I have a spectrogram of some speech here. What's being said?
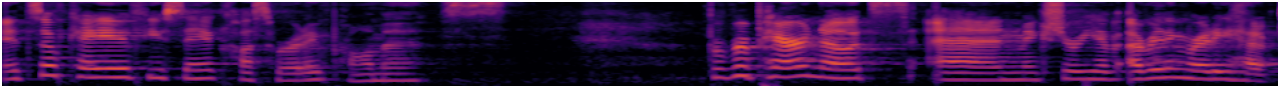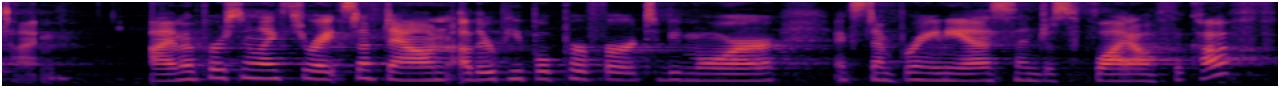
it's okay if you say a cuss word, I promise. But prepare notes and make sure you have everything ready ahead of time. I'm a person who likes to write stuff down. Other people prefer to be more extemporaneous and just fly off the cuff.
